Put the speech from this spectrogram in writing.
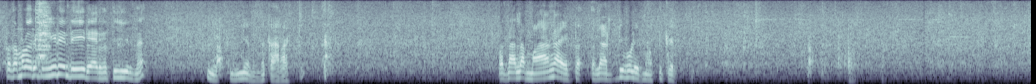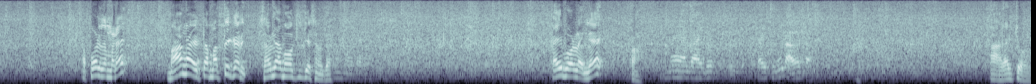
അപ്പോൾ നമ്മളൊരു മീഡിയം തീയിലായിരുന്നു തീയിരുന്ന് ഇങ്ങനെ ഒന്ന് കറക്കി. അപ്പോൾ നല്ല മാങ്ങ ഇട്ട് നല്ല അടിപൊളി മത്തിക്കറി. അപ്പോൾ നമ്മുടെ മാങ്ങ ഇട്ട മത്തിക്കറി. ശമല നോക്കിക്കേ ശമല കൈ പോളല്ലേ ആ. ആ കഴിച്ചോളൂ.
